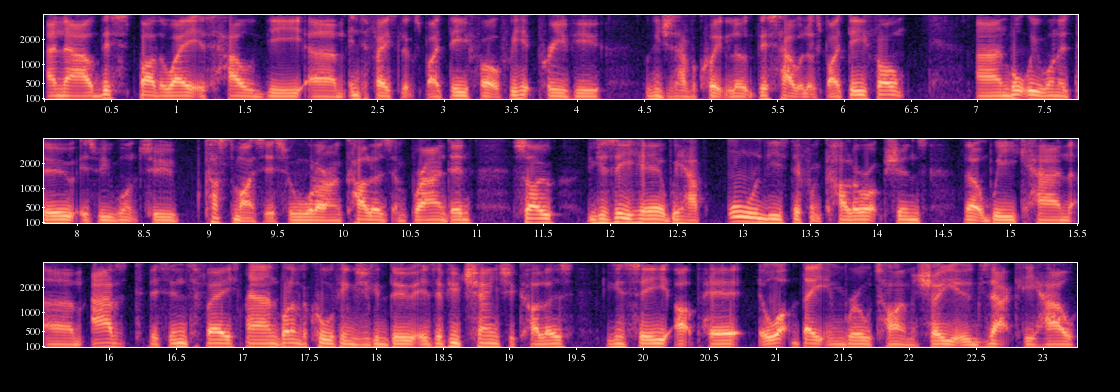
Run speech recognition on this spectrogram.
And now this, by the way, is how the um, interface looks by default. If we hit preview, we can just have a quick look. This is how it looks by default. And what we want to do is we want to customize this with all our own colors and branding. So you can see here, we have all these different color options that we can um, add to this interface. And one of the cool things you can do is if you change the colors, you can see up here, it will update in real time and show you exactly how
